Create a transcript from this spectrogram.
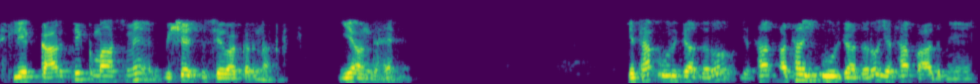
इसलिए कार्तिक मास में विशेष सेवा करना यह अंग है। यथा ऊर्जा दरो यथा अथ ऊर्जा दरो यथा पाद में।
